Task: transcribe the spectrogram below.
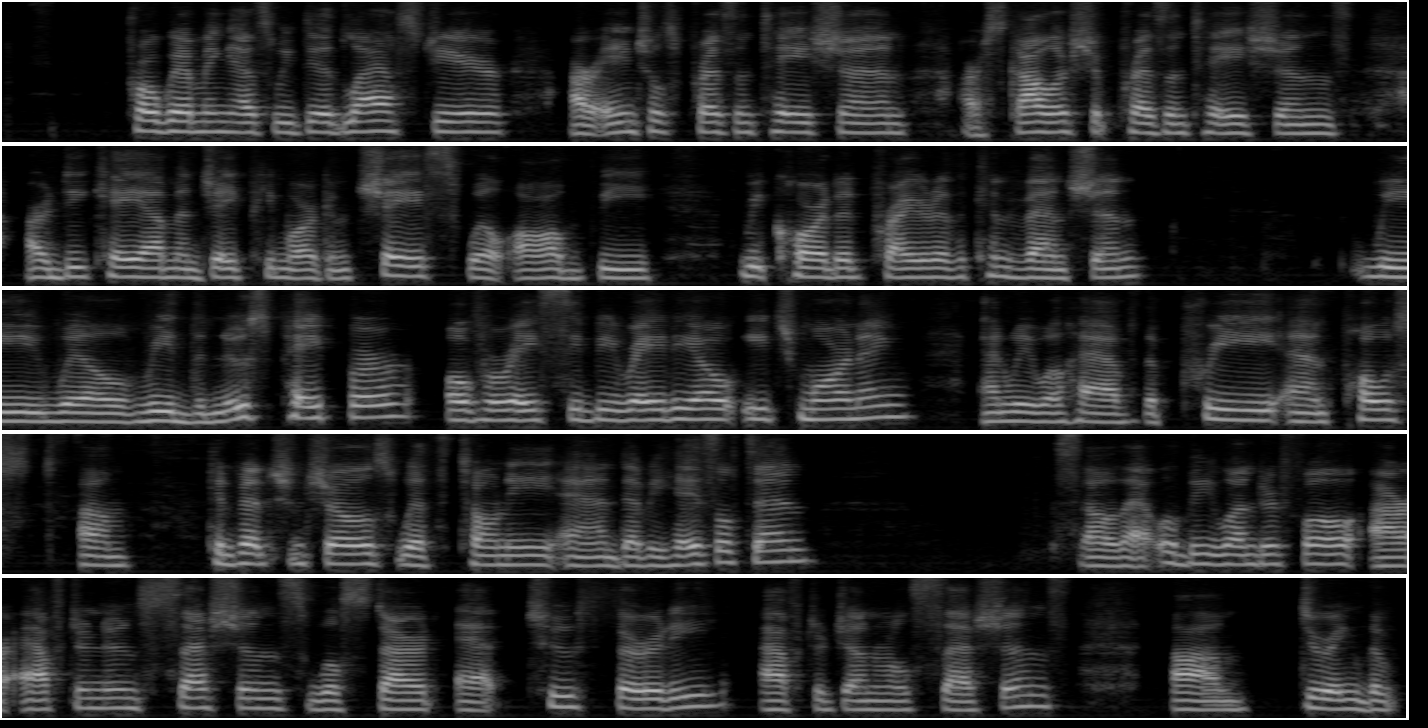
programming as we did last year, our Angels presentation, our scholarship presentations, our DKM and JP Morgan Chase will all be recorded prior to the convention we will read the newspaper over ACB radio each morning, and we will have the pre and post um, convention shows with Tony and Debbie Hazelton. So that will be wonderful. Our afternoon sessions will start at 2.30 after general sessions. um, during the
